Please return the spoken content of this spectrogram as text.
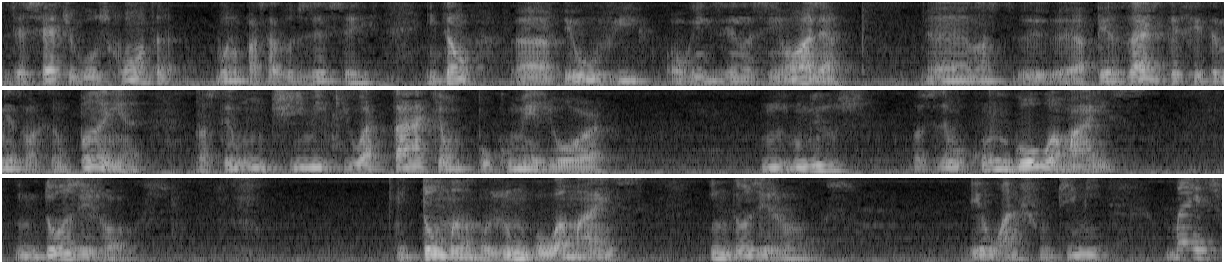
17 gols contra, o ano passado 16. Então, uh, eu ouvi alguém dizendo assim: olha, uh, nós, uh, apesar de ter feito a mesma campanha, nós temos um time que o ataque é um pouco melhor. Nos números, nós fizemos um gol a mais em 12 jogos. E tomamos um gol a mais em 12 jogos. Eu acho um time, mas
